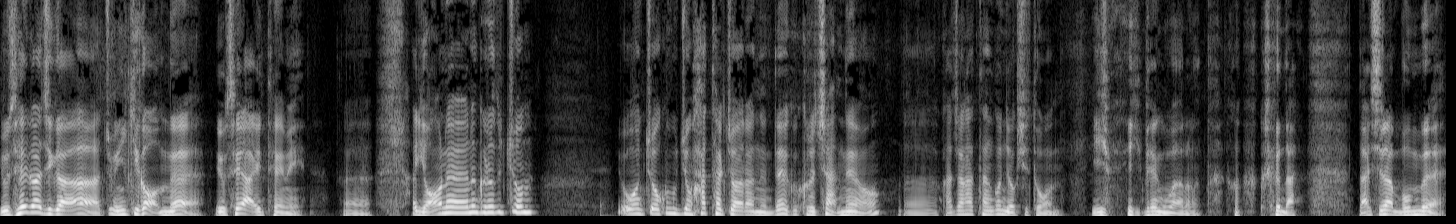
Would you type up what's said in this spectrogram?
요 세 가지가 좀 인기가 없네. 요 세 아이템이. 예. 연애는 그래도 좀 요건 조금 좀 핫할 줄 알았는데 그 그렇지 않네요. 어, 가장 핫한 건 역시 돈. 200만 원. 그리고 날, 날씬한 몸매.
